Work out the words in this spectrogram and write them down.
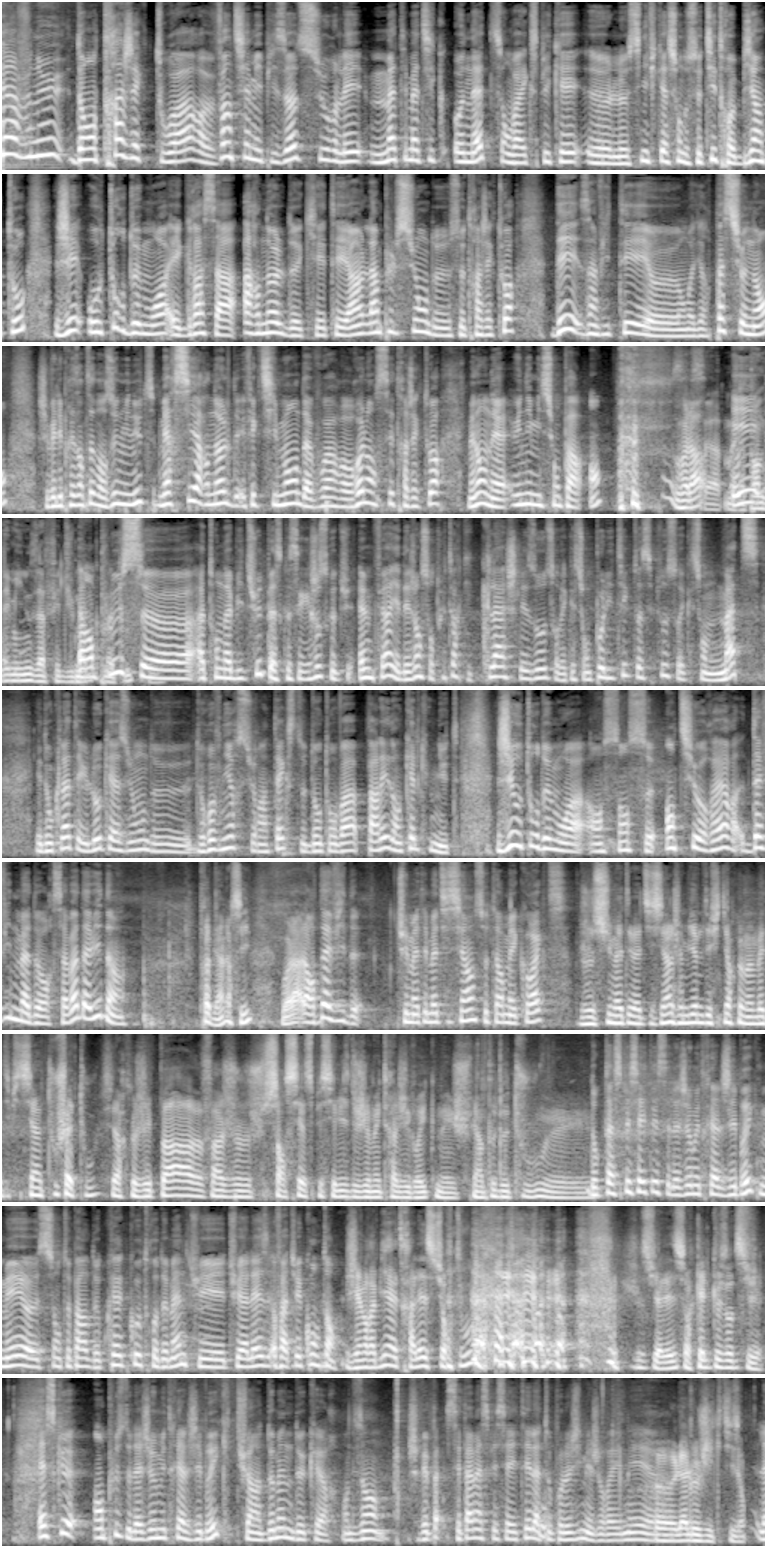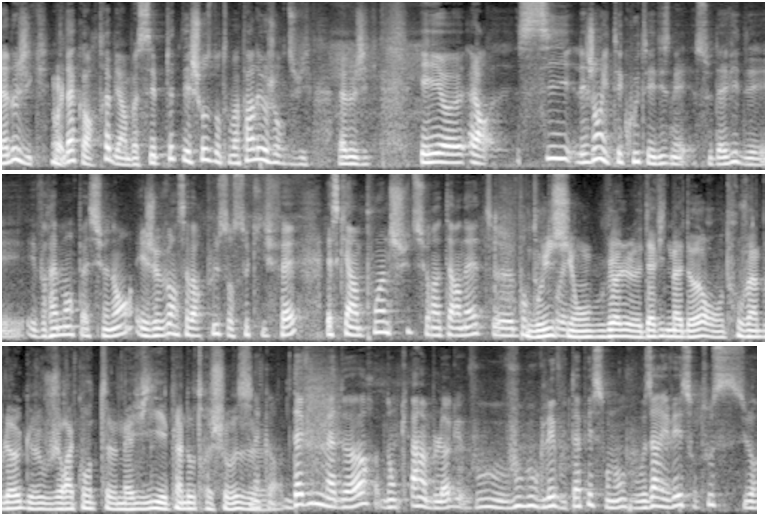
Bienvenue dans Trajectoire, 20e épisode sur les mathématiques honnêtes. On va expliquer euh, la signification de ce titre bientôt. J'ai autour de moi, et grâce à Arnold qui été hein, l'impulsion de ce Trajectoire, des invités, euh, on va dire, passionnants. Je vais les présenter dans une minute. Merci Arnold, effectivement, d'avoir relancé Trajectoire. Maintenant, on est à une émission par an. voilà. Ça, mais Et- la pandémie nous a fait du mal. en plus, euh, à ton habitude, parce que c'est quelque chose que tu aimes faire, il y a des gens sur Twitter qui clashent les autres sur des questions politiques, toi c'est plutôt sur des questions de maths. Et donc là, tu as eu l'occasion de, de revenir sur un texte dont on va parler dans quelques minutes. J'ai autour de moi, en sens anti-horaire, David Mador. Ça va David? Très bien, merci. Voilà, alors David, tu es mathématicien, ce terme est correct? Je suis mathématicien. J'aime bien me définir comme un mathématicien touche à tout. C'est-à-dire que j'ai pas, enfin, je, je suis censé être spécialiste de géométrie algébrique, mais je fais un peu de tout. et- Donc ta spécialité c'est la géométrie algébrique, mais euh, si on te parle de quelque autre domaine, tu es, tu es à l'aise, enfin tu es content. J'aimerais bien être à l'aise sur tout. je suis à l'aise sur quelques autres sujets. Est-ce que, en plus de la géométrie algébrique, tu as un domaine de cœur? En disant, je vais pas, c'est pas ma spécialité, la topologie, mais j'aurais aimé euh, Euh, la logique, disons. la logique. oui. D'accord, très bien. Bah, c'est peut-être des choses dont on va parler aujourd'hui, la logique. Et euh, alors, si les gens ils t'écoutent et ils disent, mais ce David est, est vraiment passionnant et je veux en savoir plus sur ce qu'il fait, est-ce qu'il y a un point de chute sur Internet euh, pour Oui, si on google David Mador, on trouve un blog où je raconte ma vie et plein d'autres choses. D'accord. David Mador, donc a un blog. Vous vous googlez, vous tapez son nom, vous arrivez surtout sur.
